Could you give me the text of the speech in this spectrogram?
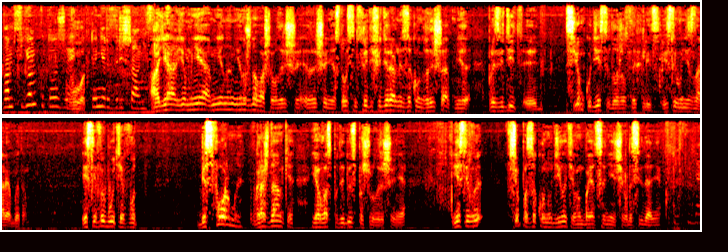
Вам съемку тоже Вот. никто не разрешал. Не А я, я- мне, мне не нужно ваше разреше- разрешение. 183 федеральный закон разрешает мне произвести э, съемку действий должностных лиц, если вы не знали об этом. Если вы будете вот без формы, в гражданке, я у вас подойду и спрошу разрешения. Если вы все по закону делаете, вам бояться нечего. До свидания. До свидания.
